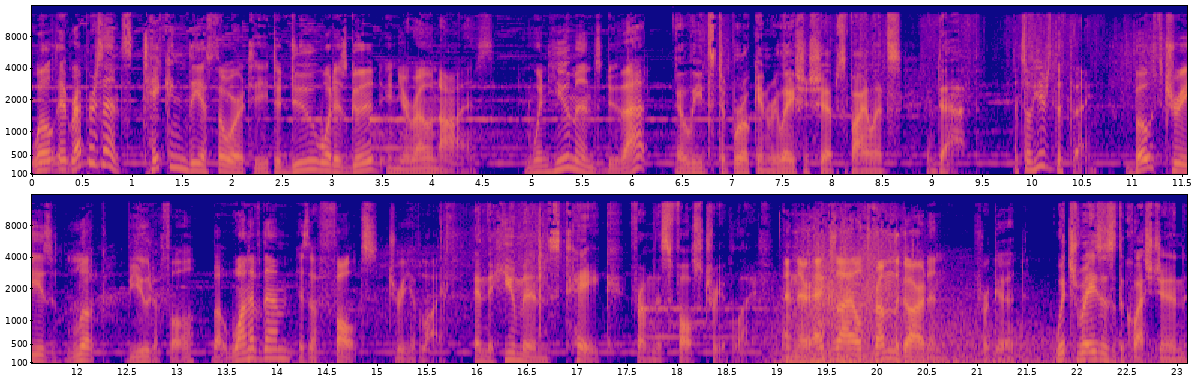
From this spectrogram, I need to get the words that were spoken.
Well, it represents taking the authority to do what is good in your own eyes. And when humans do that, It leads to broken relationships, violence, and death. and so here's the thing both trees look beautiful, but one of them is a false tree of life. And the humans take from this false tree of life. And they're exiled from the garden for good. Which raises the question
